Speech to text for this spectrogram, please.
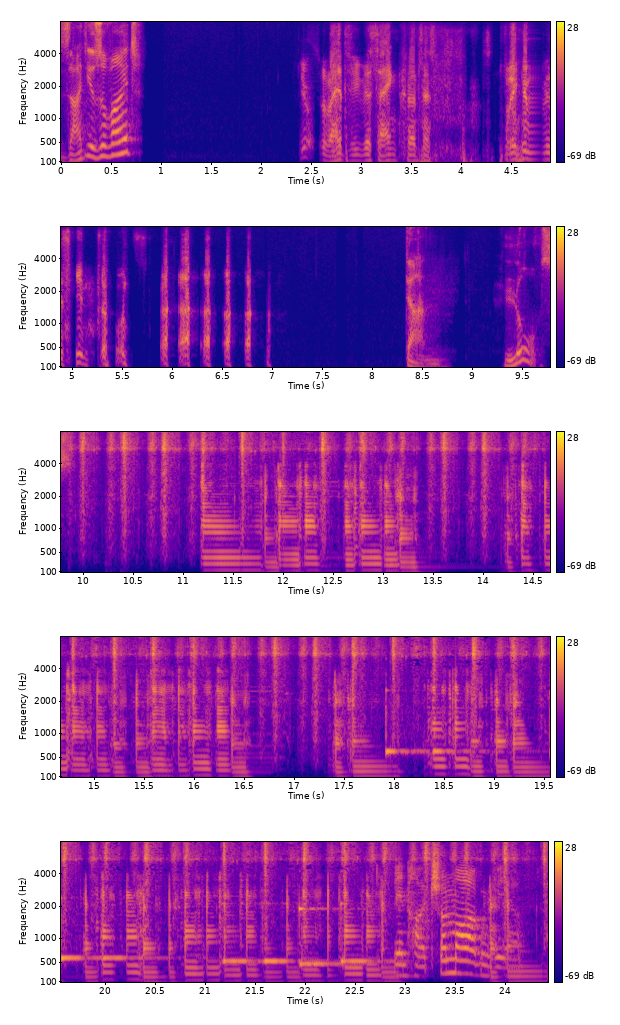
Seid ihr soweit? Ja. Soweit wie wir sein können, bringen wir es hinter uns. Dann los. Wenn heute schon morgen wäre.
